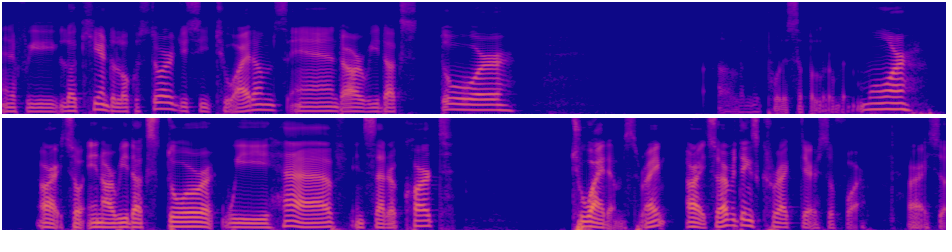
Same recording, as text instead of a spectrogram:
And if we look here in the local storage, you see two items and our Redux store. Uh, let me pull this up a little bit more. All right, so in our Redux store, we have inside our cart two items, right? All right, so everything's correct there so far. All right, so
